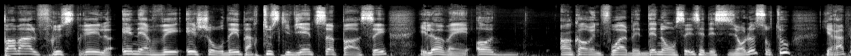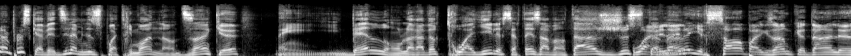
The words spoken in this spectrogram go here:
pas mal frustré, là, énervé, échaudé par tout ce qui vient de se passer. Et là, ben, encore une fois, ben, dénoncer ces décisions-là. Surtout, il a rappelé un peu ce qu'avait dit la ministre du patrimoine en disant que ben, Belle, on leur avait octroyé certains avantages, justement. Ouais, là, là, il ressort, par exemple, que dans le,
